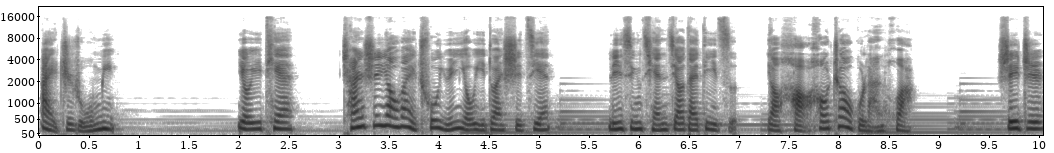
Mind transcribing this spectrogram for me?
爱之如命。有一天，禅师要外出云游一段时间，临行前交代弟子要好好照顾兰花。谁知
